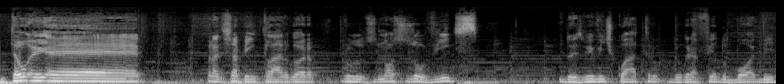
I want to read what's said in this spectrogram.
Então, é, para deixar bem claro agora para os nossos ouvintes, 2024, biografia do Bob,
